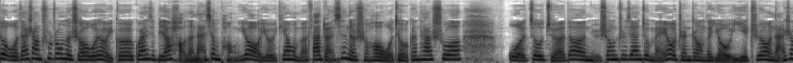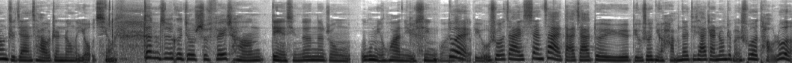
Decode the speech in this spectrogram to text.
就我在上初中的时候，我有一个关系比较好的男性朋友，有一天我们发短信的时候，我就跟他说。我就觉得女生之间就没有真正的友谊，只有男生之间才有真正的友情。但这个就是非常典型的那种污名化女性关系。对，，比如说在现在大家对于比如说《女孩们的地下战争》这本书的讨论，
